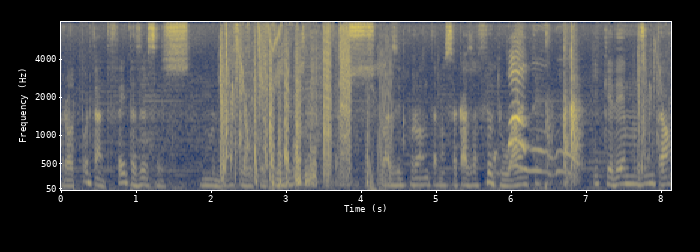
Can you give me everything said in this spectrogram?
para outro. Portanto, feitas essas mudanças quase pronta a nossa casa flutuante e queremos então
